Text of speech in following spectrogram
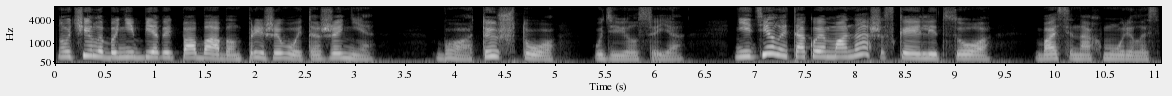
научила бы не бегать по бабам при живой-то жене. Ба, ты что? удивился я. Не делай такое монашеское лицо. Бася нахмурилась.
